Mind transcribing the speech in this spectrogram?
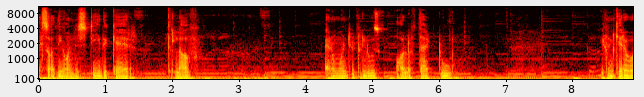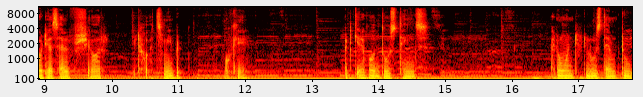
I saw the honesty, the care, the love. I don't want you to lose all of that too. You don't care about yourself, sure it hurts me, but okay. But care about those things. I don't want you to lose them too.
